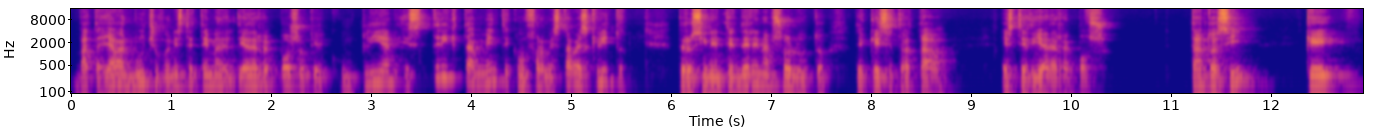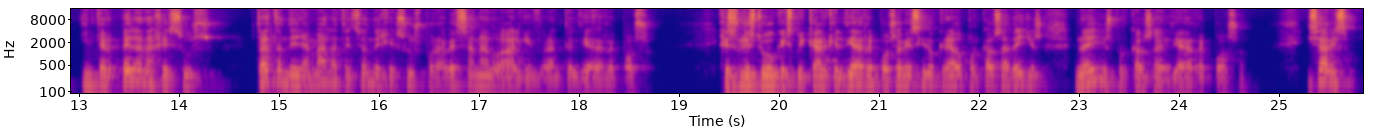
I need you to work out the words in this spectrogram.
batallaban mucho con este tema del día de reposo que cumplían estrictamente conforme estaba escrito pero sin entender en absoluto de qué se trataba este día de reposo. Tanto así que interpelan a Jesús, tratan de llamar la atención de Jesús por haber sanado a alguien durante el día de reposo. Jesús les tuvo que explicar que el día de reposo había sido creado por causa de ellos, no ellos por causa del día de reposo. Y sabes,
